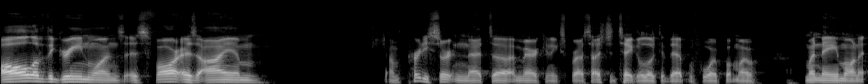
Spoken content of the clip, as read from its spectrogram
all of the green ones, as far as I am, I'm pretty certain that uh, American Express, I should take a look at that before I put my, my name on it.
